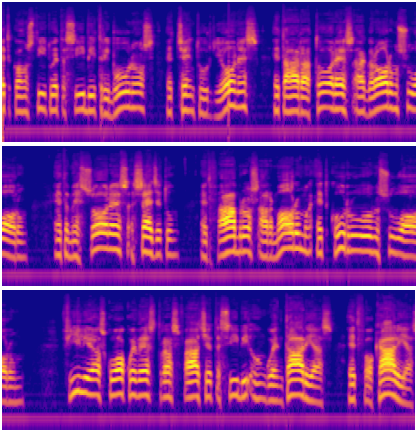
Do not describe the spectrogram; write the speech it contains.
et constituet sibi tribunos et centuriones et aratores agrorum suorum et messores segetum et fabros armorum et curruum suorum filias quoque vestras facet sibi unguentarias et focarias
